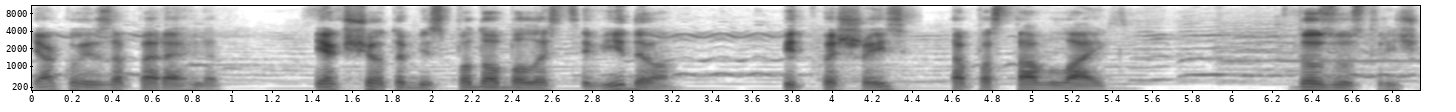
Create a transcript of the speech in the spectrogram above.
Дякую за перегляд. Якщо тобі сподобалось це відео, підпишись та постав лайк. До зустрічі!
